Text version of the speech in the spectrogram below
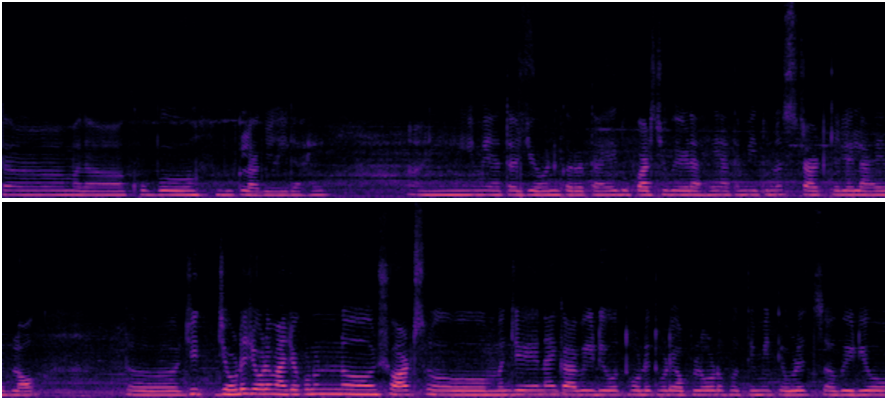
आता मला खूप भूक लागलेली आहे आणि मी आता जेवण करत आहे. दुपारची वेळ आहे. आता मी इथूनच स्टार्ट केलेला आहे ब्लॉग तर जी जेवढे जेवढे माझ्याकडून शॉर्ट्स म्हणजे नाही का व्हिडिओ थोडे थोडे अपलोड होते मी तेवढेच व्हिडिओ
